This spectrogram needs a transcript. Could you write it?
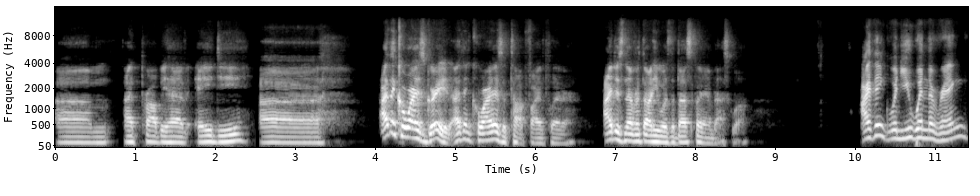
Um, I'd probably have AD. Uh, I think Kawhi is great. I think Kawhi is a top five player. I just never thought he was the best player in basketball. I think when you win the ring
